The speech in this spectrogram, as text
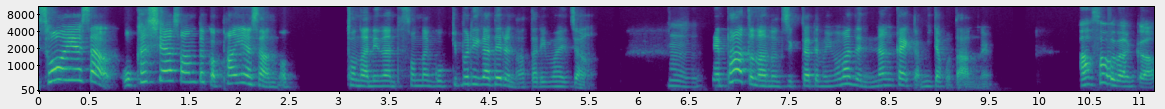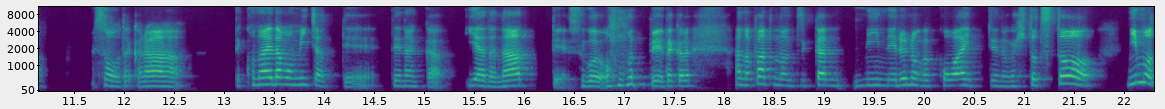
そういうさお菓子屋さんとかパン屋さんの隣なんてそんなゴキブリが出るの当たり前じゃん。うん。でパートナーの実家でも今までに何回か見たことあるのよ。あそうなんか。そうだからでこの間も見ちゃってでなんか嫌だなってすごい思ってだからあのパートナーの実家に寝るのが怖いっていうのが一つと荷物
